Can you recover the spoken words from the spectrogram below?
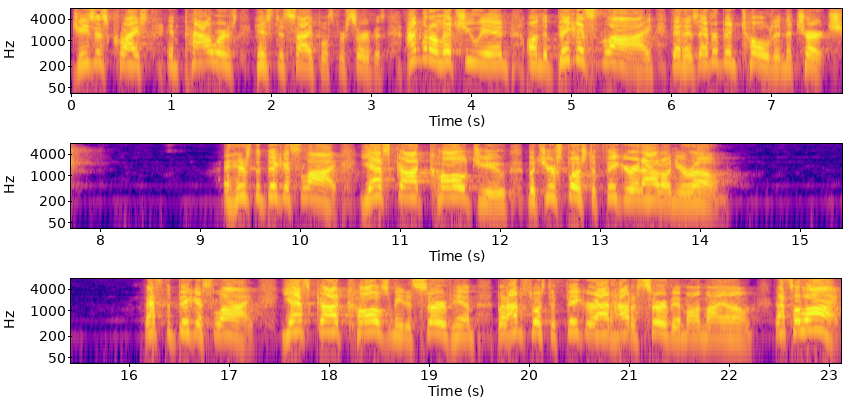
Jesus Christ empowers his disciples for service. I'm going to let you in on the biggest lie that has ever been told in the church. And here's the biggest lie. Yes, God called you, but you're supposed to figure it out on your own. That's the biggest lie. Yes, God calls me to serve him, but I'm supposed to figure out how to serve him on my own. That's a lie.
